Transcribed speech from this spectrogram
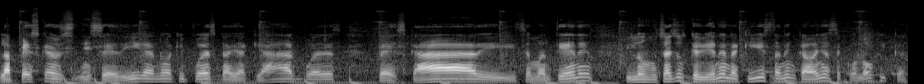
la pesca pues, ni se diga, ¿no? Aquí puedes kayakear, puedes pescar y se mantienen. Y los muchachos que vienen aquí están en cabañas ecológicas.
